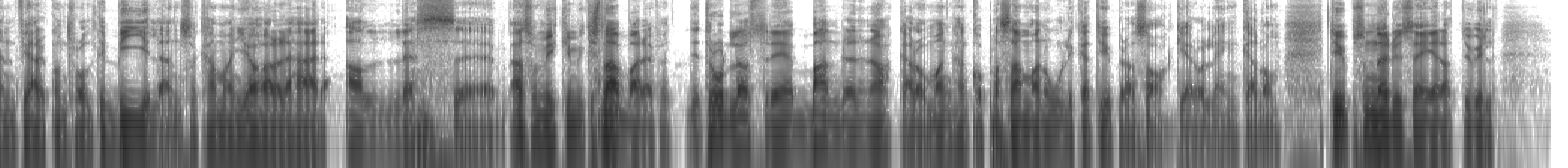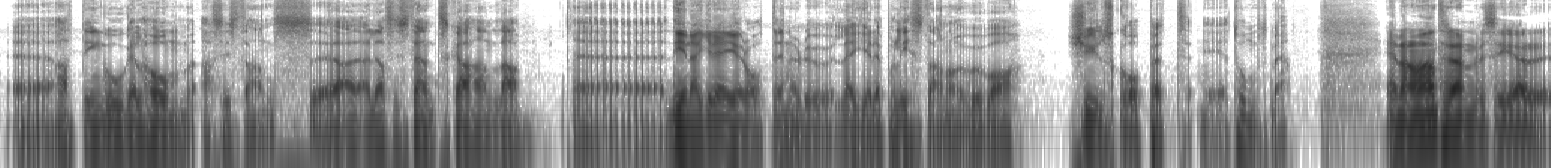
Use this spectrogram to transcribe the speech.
en fjärrkontroll till bilen så kan man göra det här alldeles, eh, alltså mycket, mycket snabbare för det trådlöst det bandbredden ökar och man kan koppla samman olika typer av saker och länka dem. Typ som när du säger att du vill eh, att din Google Home-assistent eh, ska handla eh, dina grejer åt dig när du lägger det på listan och vad kylskåpet är tomt med. En annan trend vi ser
